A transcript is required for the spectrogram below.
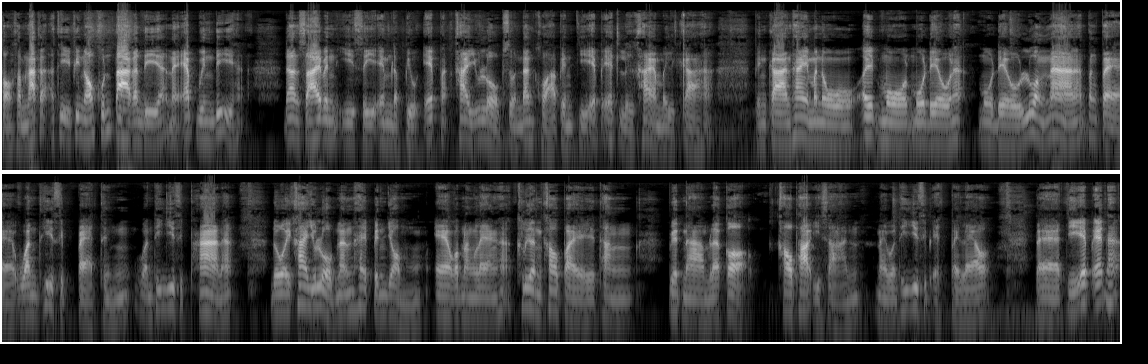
สองสำนักที่พี่น้องคุ้นตากันดีฮะในแอป Windy ฮะด้านซ้ายเป็น ECMWF ค่ายยุโรป ส่วนด้านขวาเป็น GFS หรือค่ายอเมริกาฮะเป็นการให้มโนเอ้ยโมโมเดลนะฮะโมเดลล่วงหน้านะตั้งแต่วันที่ 18 ถึงวันที่ 25นะฮะโดยค่ายยุโรปนั้นให้เป็นหย่อมแอลกำลังแรงฮะเคลื่อนเข้าไปทางเวียดนามแล้วก็เข้าภาคอีสานในวันที่ 21 ไปแล้ว แต่ GFS ฮะ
